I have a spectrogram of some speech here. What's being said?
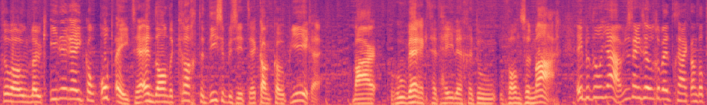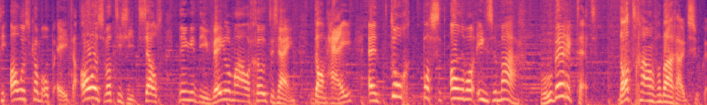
gewoon leuk iedereen kan opeten. En dan de krachten die ze bezitten kan kopiëren. Maar hoe werkt het hele gedoe van zijn maag? Ik bedoel, ja, we zijn zo gewend geraakt aan dat hij alles kan opeten. Alles wat hij ziet. Zelfs dingen die vele groter zijn dan hij. En toch past het allemaal in zijn maag. Hoe werkt het? Dat gaan we vandaag uitzoeken.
